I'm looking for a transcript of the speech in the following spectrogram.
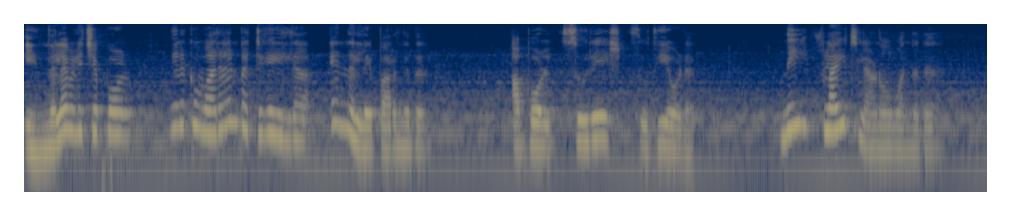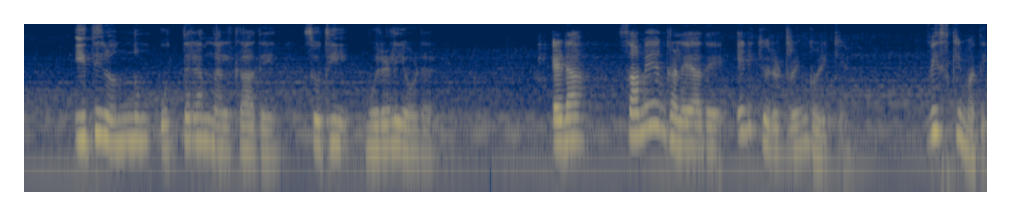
ഇന്നലെ വിളിച്ചപ്പോൾ നിനക്ക് വരാൻ പറ്റുകയില്ല എന്നല്ലേ പറഞ്ഞത്? അപ്പോൾ സുരേഷ് സുധിയോട് നീ ഫ്ലൈറ്റിലാണോ വന്നത്? ഇതിനൊന്നും ഉത്തരം നൽകാതെ സുധി മുരളിയോട് എടാ സമയം കളയാതെ എനിക്കൊരു ഡ്രിങ്ക് ഒഴിക്ക്. വിസ്കി മതി.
